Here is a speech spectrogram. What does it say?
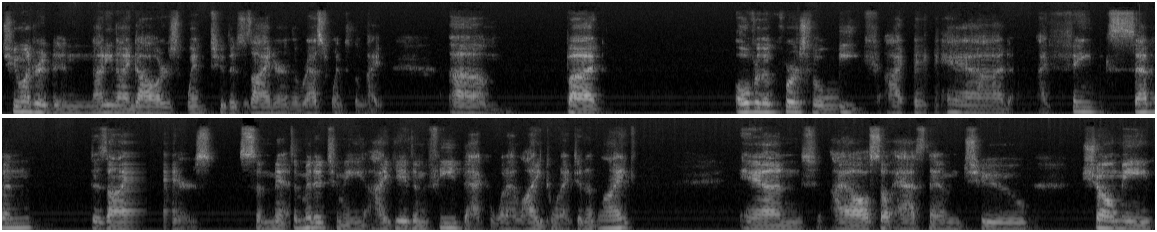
two hundred and ninety nine dollars went to the designer, and the rest went to the light. Um, but over the course of a week, I had I think seven designers submit submitted to me. I gave them feedback of what I liked, what I didn't like, and I also asked them to show me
